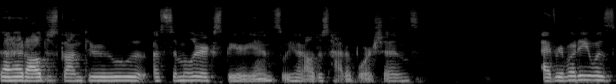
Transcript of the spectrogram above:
that had all just gone through a similar experience. We had all just had abortions. Everybody was,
